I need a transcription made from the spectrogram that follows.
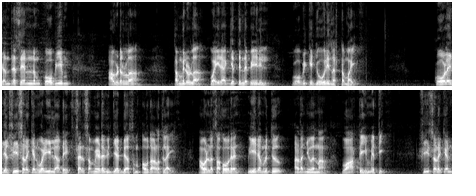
ചന്ദ്രസേനനും ഗോപിയും അവിടുള്ള തമ്മിലുള്ള വൈരാഗ്യത്തിന്റെ പേരിൽ ഗോപിക്ക് ജോലി നഷ്ടമായി. കോളേജിൽ ഫീസടയ്ക്കാൻ വഴിയില്ലാതെ സരസമ്മയുടെ വിദ്യാഭ്യാസം അവതാളത്തിലായി. അവളുടെ സഹോദരൻ വീരമൃത്യു അടഞ്ഞുവെന്ന വാർത്തയും എത്തി. ഫീസടയ്ക്കാൻ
